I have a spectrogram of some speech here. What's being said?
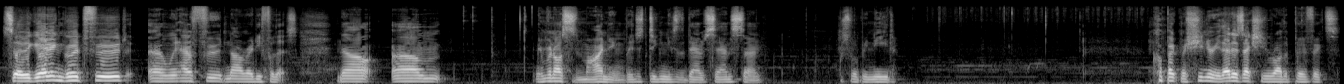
So we're getting good food and we have food now ready for this. Now, um everyone else is mining, they're just digging into the damn sandstone. Which is what we need. Compact machinery, that is actually rather perfect.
